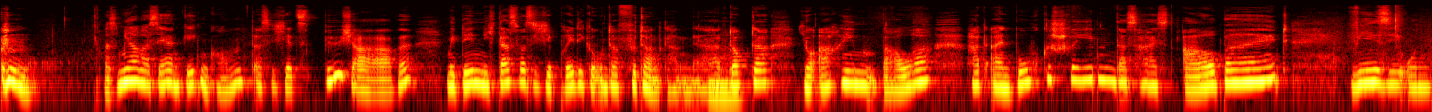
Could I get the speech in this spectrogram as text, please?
Mhm. Was mir aber sehr entgegenkommt, dass ich jetzt Bücher habe, mit denen ich das, was ich hier predige, unterfüttern kann. Der mhm. Dr. Joachim Bauer hat ein Buch geschrieben, das heißt Arbeit, wie sie und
